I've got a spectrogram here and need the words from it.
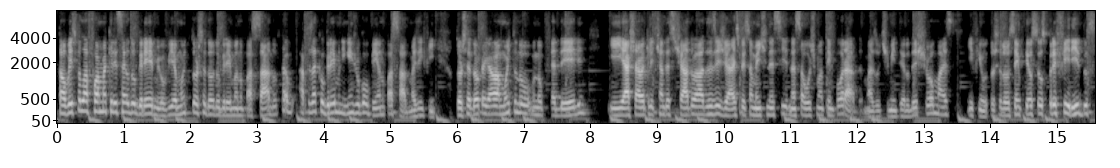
Talvez pela forma que ele saiu do Grêmio. Eu via muito torcedor do Grêmio ano passado, tá, apesar que o Grêmio ninguém jogou bem ano passado, mas enfim, o torcedor pegava muito no, no pé dele e achava que ele tinha deixado a desejar, especialmente nesse, nessa última temporada. Mas o time inteiro deixou, mas enfim, o torcedor sempre tem os seus preferidos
